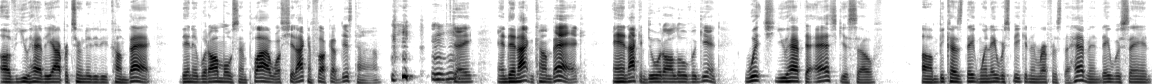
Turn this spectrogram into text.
of you have the opportunity to come back, then it would almost imply, well, shit, I can fuck up this time. mm-hmm. Okay. And then I can come back and I can do it all over again, which you have to ask yourself um, because they when they were speaking in reference to heaven, they were saying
